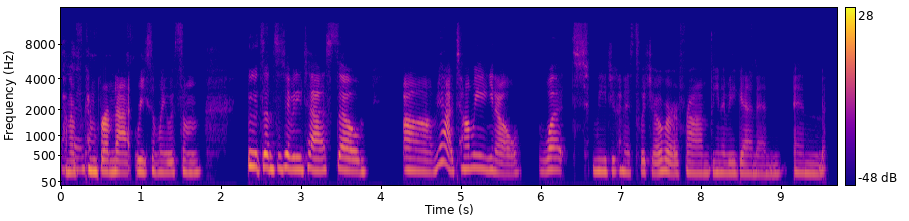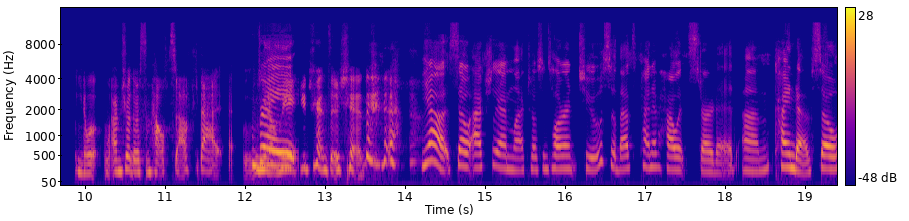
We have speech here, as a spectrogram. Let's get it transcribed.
kind okay. of confirmed that recently with some food sensitivity tests. So, um, yeah, tell me, you know, what made you kind of switch over from being a vegan and and you know, I'm sure there's some health stuff that you right. know, made you transition. yeah. So actually, I'm lactose intolerant too. So that's kind of how it started. Um, kind of. So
